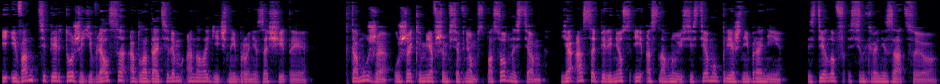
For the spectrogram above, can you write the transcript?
и Иван теперь тоже являлся обладателем аналогичной бронезащиты. К тому же, уже к имевшимся в нем способностям, Яаса перенес и основную систему прежней брони, сделав синхронизацию.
